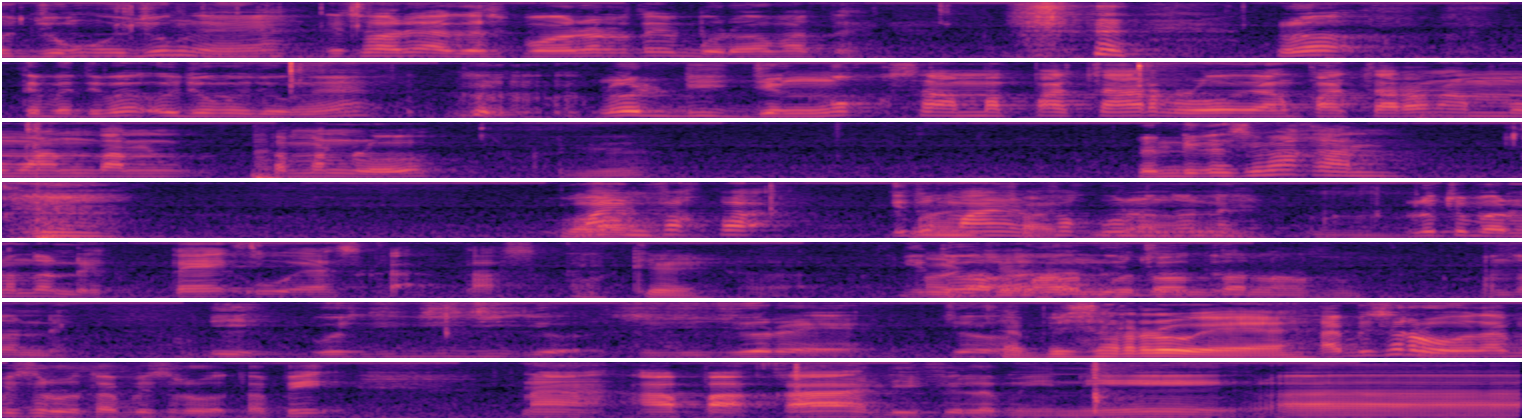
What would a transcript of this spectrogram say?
ujung-ujungnya eh, sorry agak spoiler tapi bodo amat deh. Lu tiba-tiba ujung-ujungnya lu dijenguk sama pacar lo yang pacaran sama mantan teman lo dan dikasih makan. Mindfuck pak. Itu mindfuck gue nontonnya. Lu coba nonton deh. T U S K Task Oke. itu agak mau lucu gue tonton tuh. langsung. nonton deh ih gue jijik Jo sejujurnya ya Jo Tapi seru ya. tapi seru tapi seru tapi seru tapi nah apakah di film ini eh,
